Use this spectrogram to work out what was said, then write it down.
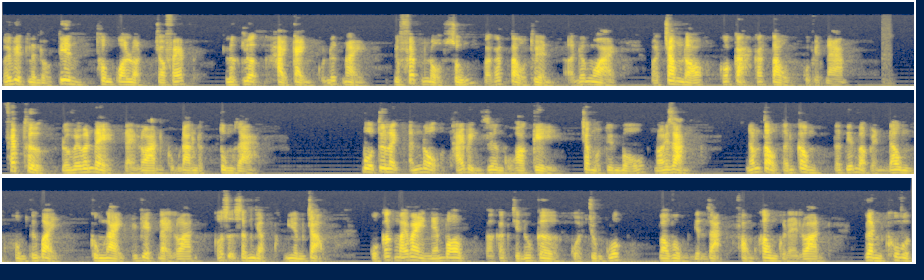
với việc lần đầu tiên thông qua luật cho phép lực lượng hải cảnh của nước này được phép nổ súng vào các tàu thuyền ở nước ngoài và trong đó có cả các tàu của Việt Nam. Phép thử đối với vấn đề Đài Loan cũng đang được tung ra. Bộ Tư lệnh Ấn Độ Thái Bình Dương của Hoa Kỳ trong một tuyên bố nói rằng nhóm tàu tấn công đã tiến vào Biển Đông hôm thứ Bảy cùng ngày với việc Đài Loan có sự xâm nhập nghiêm trọng của các máy bay ném bom và các chiến đấu cơ của Trung Quốc vào vùng nhận dạng phòng không của Đài Loan gần khu vực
